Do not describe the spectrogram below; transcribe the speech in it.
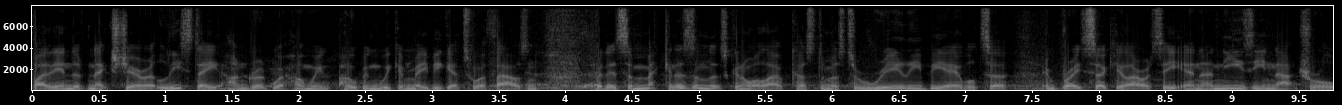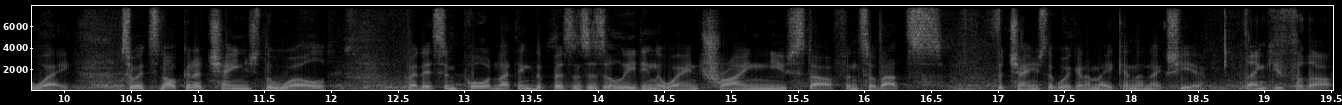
By the end of next year, at least 800. We're hoping we can maybe get to 1,000. But it's a mechanism that's going to allow customers to really be able to embrace circularity in an easy, natural way. So it's not going to change the world, but it's important, I think, that businesses are leading the way in trying new stuff. And so that's the change that we're going to make in the next year. Thank you for that.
